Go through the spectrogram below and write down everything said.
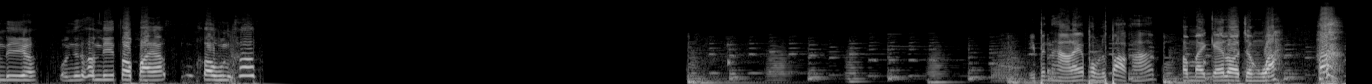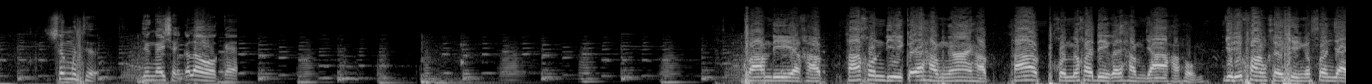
ำดีครับ ผมจะทำดีต่อไปครับ ขอบคุณครับมีปัญหาอะไรกับผมหรือเปล่าครับ ทำไมแกรอจังวะ ฮะ ช่างมันเถอะ ยังไงฉันก็รอกว่าแก ความดีอะครับ ถ้าคนดีก็จะทำง่ายครับ ถ้าคนไม่ค่อยดีก็จะทำยากครับผม อยู่ที่ความเคยชินกับส่วนใหญ่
